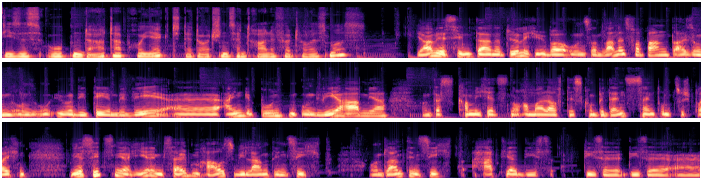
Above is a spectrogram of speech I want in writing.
dieses Open Data Projekt der Deutschen Zentrale für Tourismus? Ja, wir sind da natürlich über unseren Landesverband, also über die TMBW äh, eingebunden und wir haben ja, und das komme ich jetzt noch einmal auf das Kompetenzzentrum zu sprechen, wir sitzen ja hier im selben Haus wie Land in Sicht. Und Land in Sicht hat ja dies, diese, diese äh,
